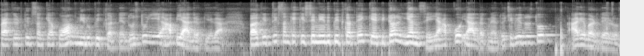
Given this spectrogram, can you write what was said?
प्राकृतिक संख्या को हम निरूपित करते हैं। दोस्तों, ये आप याद रखिएगा। प्राकृतिक संख्या किससे निरूपित करते हैं? कैपिटल एन से। ये आपको याद रखना है। तो चलिए दोस्तों, आगे बढ़ते हैं लोग।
